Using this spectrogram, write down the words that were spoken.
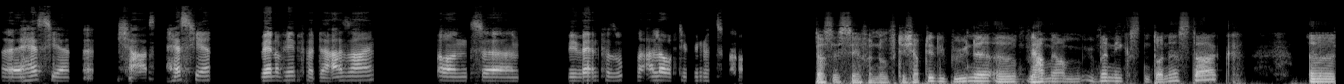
äh, Häschen, äh, nicht Hasen, Häschen werden auf jeden Fall da sein. Und äh, wir werden versuchen, alle auf die Bühne zu kommen. Das ist sehr vernünftig. Habt ihr die Bühne? Äh, wir haben ja am übernächsten Donnerstag äh,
